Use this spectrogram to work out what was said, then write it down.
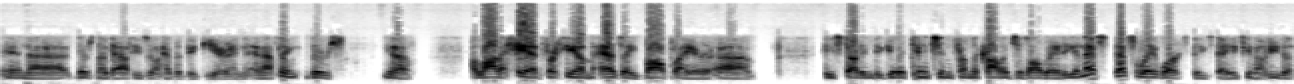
and uh, there's no doubt he's going to have a big year. And, and I think there's, you know, a lot ahead for him as a ball player. Uh, he's starting to get attention from the colleges already, and that's that's the way it works these days. You know, he's a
